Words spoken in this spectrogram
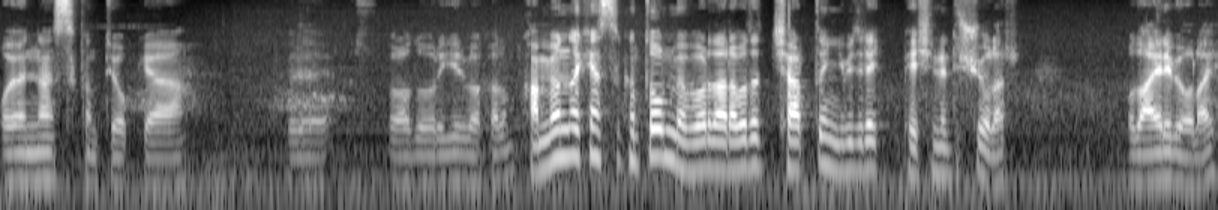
O yönden sıkıntı yok ya. Böyle sola doğru gir bakalım. Kamyondayken sıkıntı olmuyor. Bu arada arabada çarptığın gibi direkt peşine düşüyorlar. O da ayrı bir olay.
